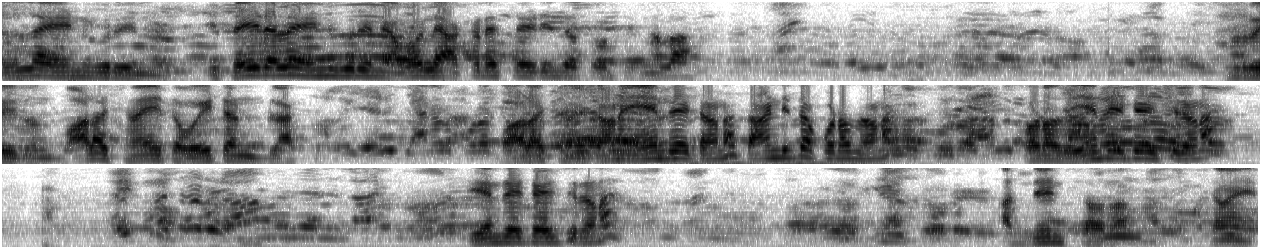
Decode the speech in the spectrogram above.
ಎಲ್ಲ ಹೆಣ್ಗುರಿ ನೋಡಿ. ಈ ಸೈಡ್ ಎಲ್ಲ ಹೆಣ್ಗುರಿನೇ ಅವಾಗಲೇ ಆ ಕಡೆ ಸೈಡ್ ಇಂದ ತೋರ್ಸಿದ್ನಲ್ಲ? ನೋಡ್ರಿ, ಇದೊಂದು ಬಹಳ ಚೆನ್ನಾಗಿತ್ತು ವೈಟ್ ಅಂಡ್ ಬ್ಲಾಕ್ ಬಹಳ ಚೆನ್ನಾಗಿತ್ತು ಅಣ್ಣ, ಏನ್ ರೇಟ್ ಅಣ್ಣ? ತಾಂಡಿತ ಕೊಡೋದು ಅಣ್ಣ? ಕೊಡೋದು. ಏನ್ ರೇಟ್ ಹೇಳ್ತೀರಣ್ಣ? ಏನ್ ರೇಟ್ ಹೇಳ್ತೀರಣ್ಣ? ಹದಿನೆಂಟು ಸಾವಿರ. ಚೆನ್ನಾಗಿದೆ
